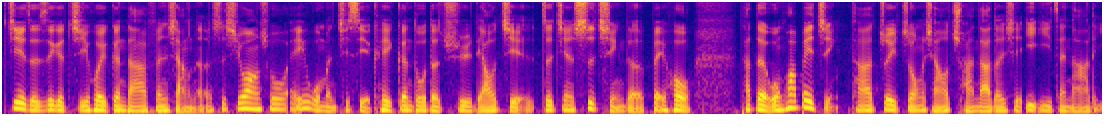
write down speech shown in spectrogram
借着这个机会跟大家分享呢，是希望说，诶，我们其实也可以更多的去了解这件事情的背后，它的文化背景，它最终想要传达的一些意义在哪里。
